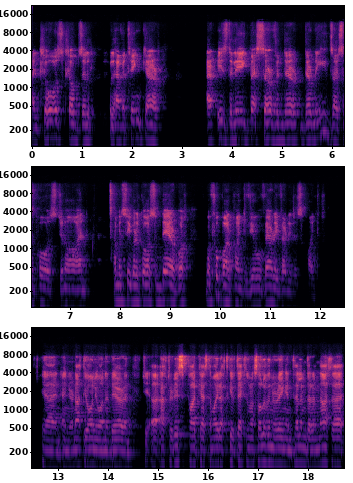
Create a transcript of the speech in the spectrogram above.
and closed, clubs will, will have a think are, is the league best serving their, their needs, I suppose, you know, and, and we'll see where it goes from there. But from a football point of view, very, very disappointed. Yeah, and, and you're not the only one in there. And uh, after this podcast, I might have to give Declan O'Sullivan a ring and tell him that I'm not uh,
